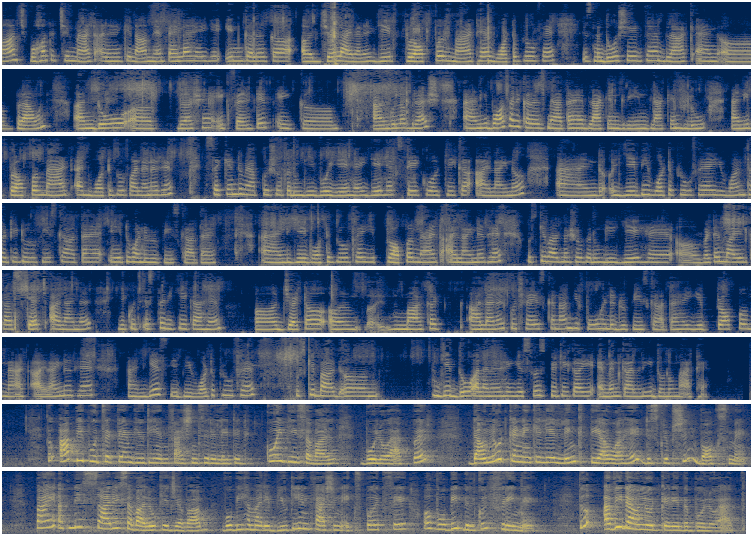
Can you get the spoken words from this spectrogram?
पाँच बहुत अच्छे मैट आईलाइनर के नाम हैं। पहला है ये इन कलर का जेल आईलाइनर ये प्रॉपर मैट है वाटरप्रूफ है। इसमें दो शेड्स हैं ब्लैक एंड ब्राउन एंड दो ब्रश हैं, एक फेल टिप एक एंगुलर ब्रश एंड ये बहुत सारे कलर्स में आता है black and green black and blue and ये proper matte and waterproof eyeliner है। सेकेंड मैं आपको शो करूँगी वो ये है ये है स्टेक वर्की का आईलाइनर एंड ये भी वाटरप्रूफ है, ये वन थर्टी टू रुपीज़ का आता है ये टू हंड्रेड रुपीज़ का आता है। एंड ये वाटरप्रूफ है, ये प्रॉपर मैट आईलाइनर है। उसके बाद मैं शो करूँगी। ये है वेट एंड वाइल्ड का स्केच आईलाइनर ये कुछ इस तरीके का है। जटा मार्कर आईलाइनर कुछ है इसका नाम। ये फोर हंड्रेड रुपीज़ का आता है। ये प्रॉपर मैट आईलाइनर है। एंड यस ये भी वाटरप्रूफ है। उसके बाद ये दो आईलाइनर है। ये स्विस ब्यूटी का, ये एम एन का आईलाइनर ये दोनों मैट हैं। तो आप भी पूछ सकते हैं ब्यूटी एंड फ़ैशन से रिलेटेड कोई भी सवाल, बोलो ऐप पर। डाउनलोड करने के लिए लिंक दिया हुआ है डिस्क्रिप्शन बॉक्स में। पाए अपने सारे सवालों के जवाब, वो भी हमारे ब्यूटी एंड फ़ैशन एक्सपर्ट से और वो भी बिल्कुल फ्री में। तो अभी डाउनलोड करें द बोलो ऐप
